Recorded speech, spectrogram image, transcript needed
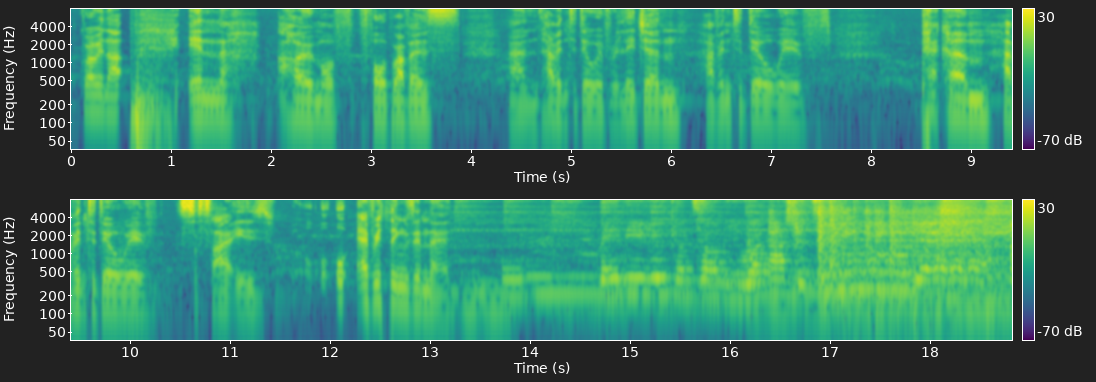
growing up in a home of four brothers and having to deal with religion, having to deal with Peckham, having to deal with societies, o- o- everything's in there. Baby, you can tell me what I should do. Yeah.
